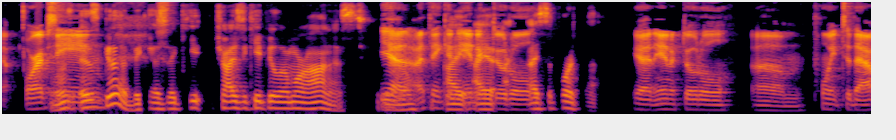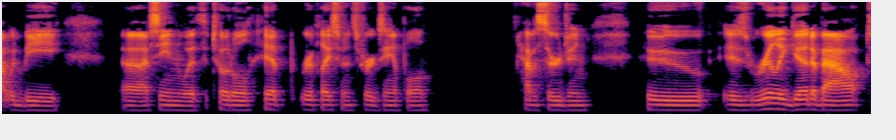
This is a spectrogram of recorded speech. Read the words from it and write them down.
yeah. Or I've seen is good because it keep, tries to keep you a little more honest. Yeah, know? I think an I, anecdotal. I, I, support that. Yeah, an anecdotal um, point to that would be uh, I've seen with total hip replacements, for example, have a surgeon who is really good about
